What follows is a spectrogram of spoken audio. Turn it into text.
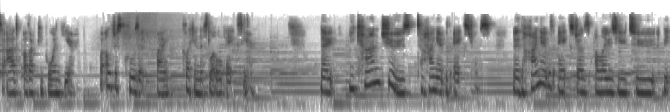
to add other people in here but I'll just close it by clicking this little X here. Now you can choose to hang out with extras. Now the Hangout with Extras allows you to be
